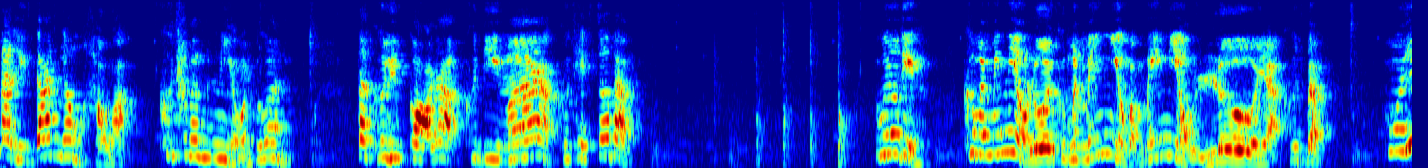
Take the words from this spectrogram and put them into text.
แต่ลิปด้านเนี้ยของเขาอะคือทำไมมันเหนียวเพื่อน แต่คือลิปกลอสอะคือดีมากคือ texture แบบเพื่อนดูดิคือมันไม่เหนียวเลยคือมันไม่เหนียวแบบไม่เหนียวเลยอะคือแบบเฮ้ย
